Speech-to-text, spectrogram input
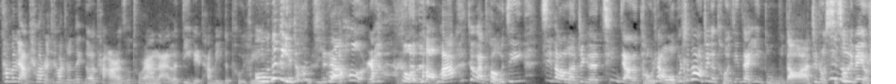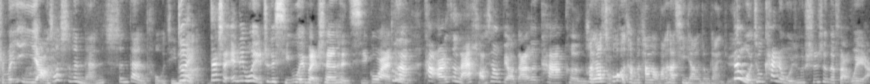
他们俩跳着跳着，那个他儿子突然来了，递给他们一个头巾。哦，那个也就很奇怪。然后，然后老妈就把头巾系到了这个亲家的头上。我不知道这个头巾在印度舞蹈啊这种习俗里面有什么意义啊？好像是个男生戴的头巾。对，但是 anyway 这个行为本身很奇怪。他他儿子来好像表达了他很好像撮合他们他老妈跟他亲家那种感觉。但我就看着我就深深的反胃啊，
